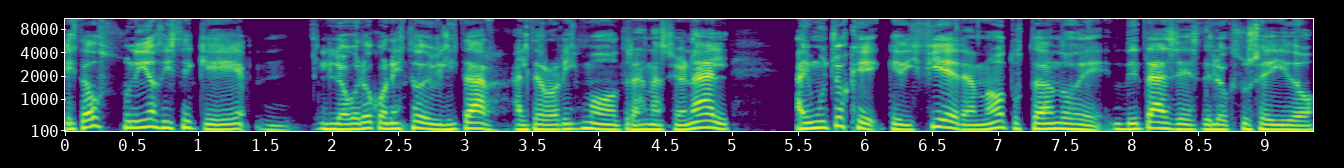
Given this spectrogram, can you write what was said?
Estados Unidos dice que mm, logró con esto debilitar al terrorismo transnacional hay muchos que, difieren, ¿no? Tú estás dando detalles de lo que ha sucedido.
